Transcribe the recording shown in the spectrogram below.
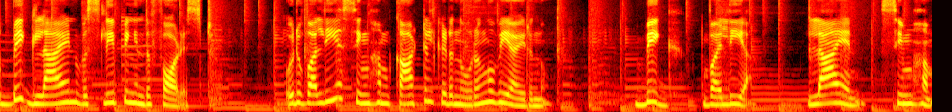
A big lion was sleeping in the forest ഒരു വലിയ സിംഹം കാട്ടിൽ കിടന്നുറങ്ങുകയായിരുന്നു ബിഗ് വലിയ ലയൺ സിംഹം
